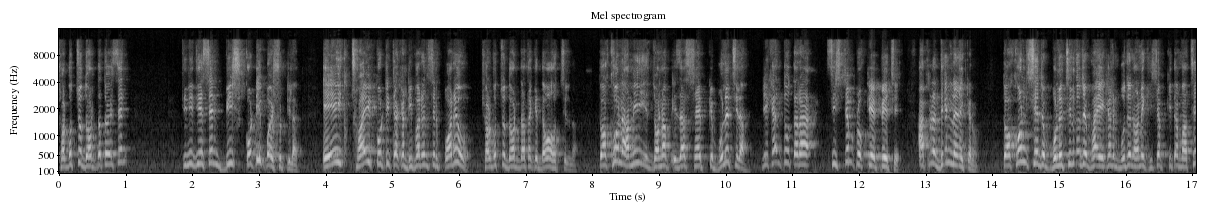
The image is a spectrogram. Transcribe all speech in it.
সর্বোচ্চ দরদাতা হয়েছেন তিনি দিয়েছেন বিশ কোটি পঁয়ষট্টি লাখ। এই ছয় কোটি টাকা ডিফারেন্সের পরেও সর্বোচ্চ দরদাতাকে দেওয়া হচ্ছিল না। তখন আমি জনাব এজাজ সাহেবকে বলেছিলাম যে এখানে তো তারা সিস্টেম প্রক্রিয়া পেয়েছে। আপনারা দেন নাই কেন? তখন সে বলেছিল যে ভাই এখানে বোঝেন অনেক হিসাব কিতাব আছে।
